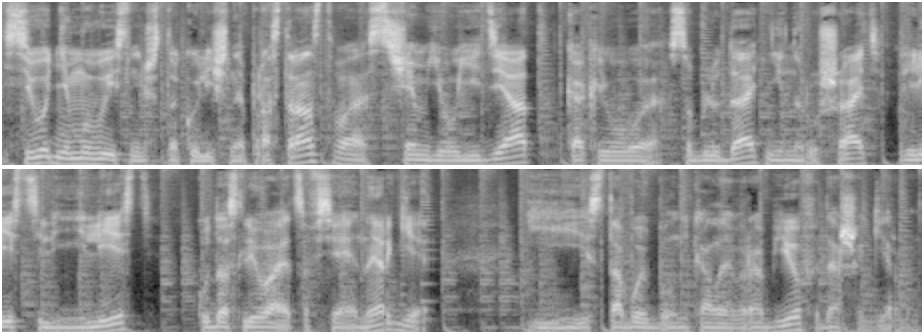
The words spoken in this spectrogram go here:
Сегодня мы выяснили, что такое личное пространство, с чем его едят, как его соблюдать, не нарушать, лезть или не лезть, куда сливается вся энергия. И с тобой был Николай Воробьев и Даша Герман.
